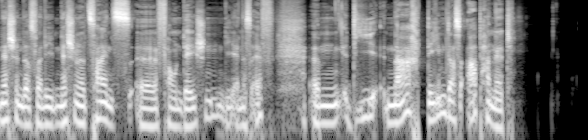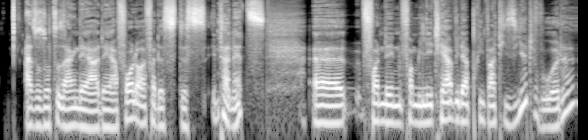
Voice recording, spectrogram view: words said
National, das war die National Science äh, Foundation, die NSF, ähm, die nachdem das ARPANET also sozusagen der, der Vorläufer des, des Internets, äh, von den, vom Militär wieder privatisiert wurde.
